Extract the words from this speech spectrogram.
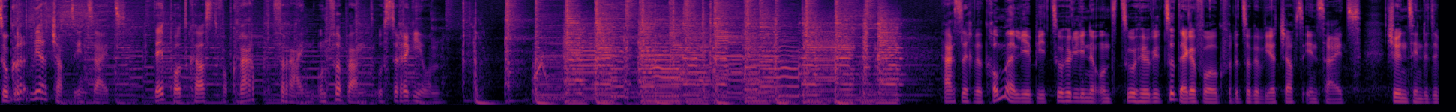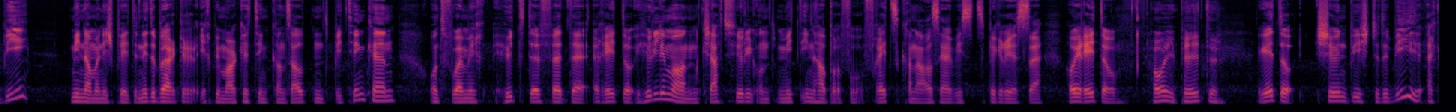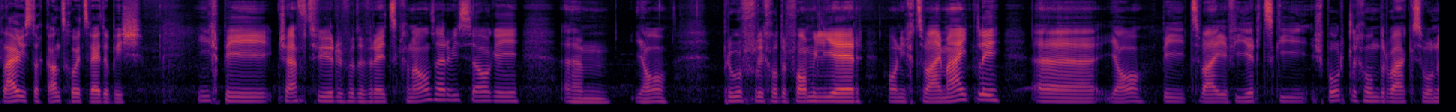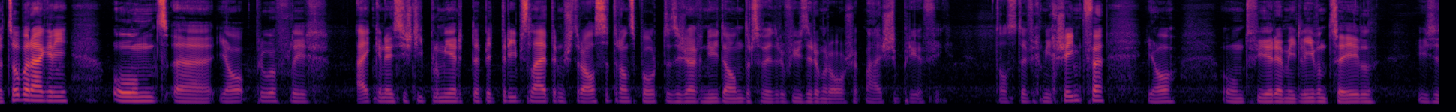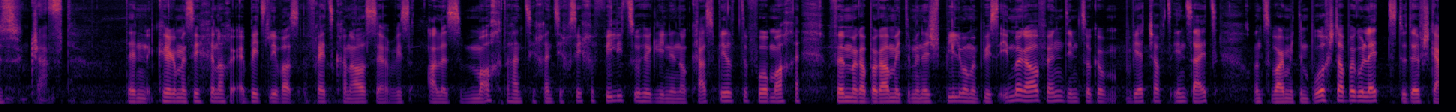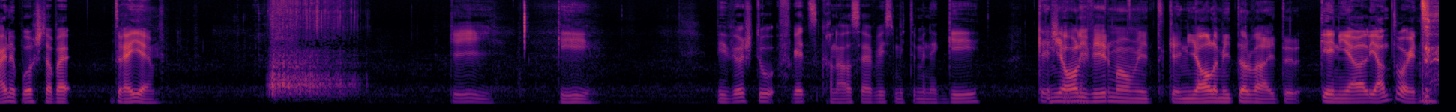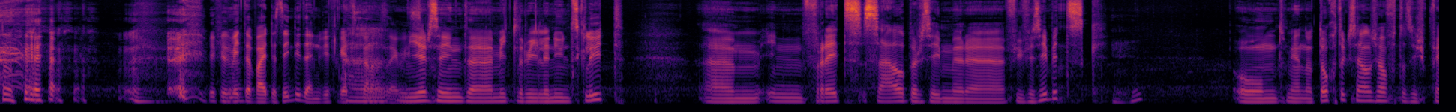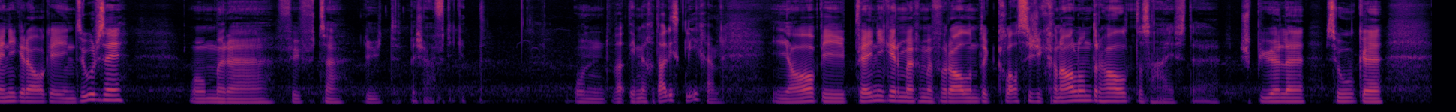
Zuger Wirtschaftsinsights, der Podcast von Gewerb, Verein und Verband aus der Region. Herzlich willkommen, liebe Zuhörerinnen und Zuhörer, zu dieser Folge der Zuger Wirtschaftsinsights. Schön, sind ihr dabei. Mein Name ist Peter Niederberger, ich bin Marketing Consultant bei Tinken und freue mich, heute den Reto Hürlimann, Geschäftsführer und Mitinhaber von Fretz Kanalservice, zu begrüßen. Hoi Reto. Hoi Peter. Reto, schön bist du dabei. Erklär uns doch ganz kurz, wer du bist. Ich bin Geschäftsführer von der Freiz Kanalservice AG. Ähm, ja, beruflich oder familiär habe ich zwei Mädchen. Äh, ja, bin 42, sportlich unterwegs, wohne in Oberägeri und äh, ja, beruflich eidgenössisch diplomierter Betriebsleiter im Strassentransport. Das ist eigentlich nichts anderes als auf unserer Branche die Meisterprüfung. Das darf ich mich schimpfen. Ja, und führen mit Liebe und Seele unser Geschäft. Dann hören wir sicher noch ein bisschen, was Freds Kanalservice alles macht. Da können sich sicher viele Zuhörerinnen noch kein Bild davon machen. Fangen wir aber an mit einem Spiel, das wir bei uns immer anfangen, im Zuge Wirtschaftsinsights. Und zwar mit dem Buchstabenroulette. Du darfst gerne Buchstaben drehen. G. G. Wie würdest du Freds Kanalservice mit einem G Geniale Firma mit genialen Mitarbeitern. Geniale Antwort. Wie viele Mitarbeiter sind die denn? Wie viel äh, Wir sind äh, mittlerweile 90 Leute. Ähm, in Fretz selber sind wir äh, 75. Mhm. Und wir haben noch eine Tochtergesellschaft, das ist die Pfenniger AG in Sursee, wo wir äh, 15 Leute beschäftigen. Und die machen alles Gleiche? Ja, bei Pfenniger machen wir vor allem den klassischen Kanalunterhalt, das heisst äh, spülen, saugen.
